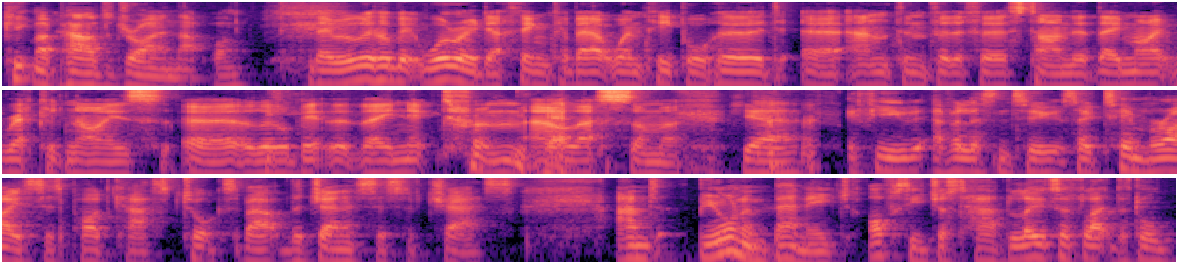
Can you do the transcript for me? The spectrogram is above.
keep my powder dry on that one. They were a little bit worried, I think, about when people heard uh, Anthem for the first time that they might recognise uh, a little bit that they nicked from our last summer. yeah. if you ever listen to, so Tim Rice's podcast talks about the genesis of chess, and Bjorn and Benny obviously just had loads of like little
